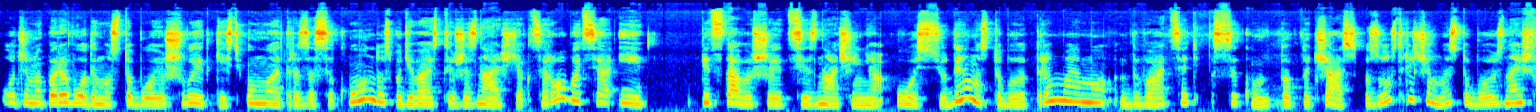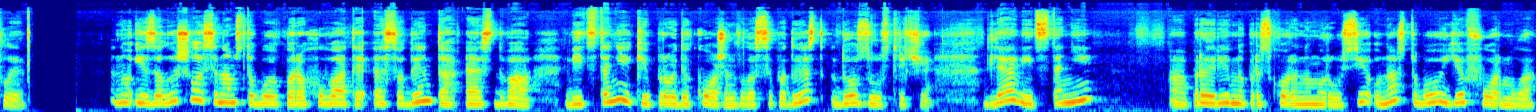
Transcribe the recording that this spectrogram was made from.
Отже, ми переводимо з тобою швидкість у метри за секунду. Сподіваюсь, ти вже знаєш, як це робиться. І підставивши ці значення ось сюди, ми з тобою отримаємо 20 секунд. Тобто час зустрічі ми з тобою знайшли. Ну і залишилося нам з тобою порахувати S1 та S2 відстані, які пройде кожен велосипедист до зустрічі. Для відстані при рівно прискореному русі у нас з тобою є формула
